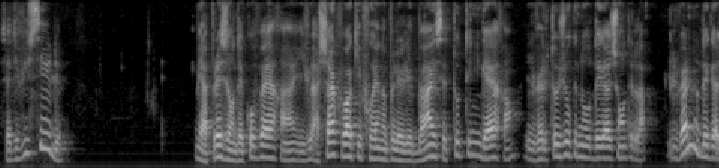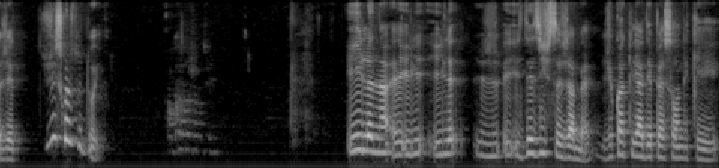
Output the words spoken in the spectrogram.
C'est difficile. Mais après, ils ont découvert. Hein, à chaque fois qu'il faut renouveler les bains, c'est toute une guerre. Hein. Ils veulent toujours que nous dégageons de là. Ils veulent nous dégager jusqu'aujourd'hui. Encore aujourd'hui Ils ne désistent jamais. Je crois qu'il y a des personnes qui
